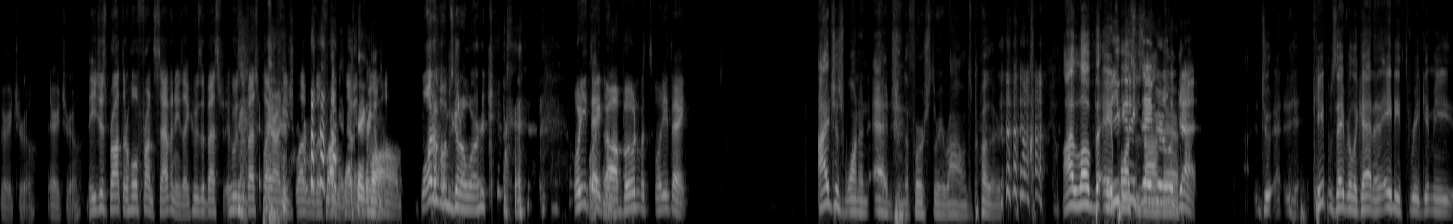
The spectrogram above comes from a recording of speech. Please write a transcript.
Very true. Very true. He just brought their whole front seven. He's like, who's the best? Who's the best player on each level of their front Fuck it, let's seven? take 'em Bring 'em all. home. One of them's gonna work. what do you what think, uh, Boone? What, what do you think? I just want an edge in the first three rounds, brother. I love the A you pluses get on Xavier there. Legette. Dude, keep Xavier Legette at 83. Give me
